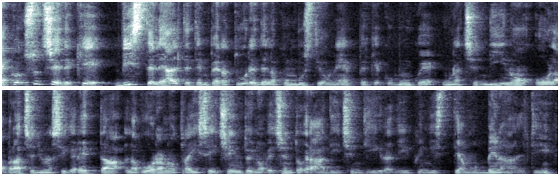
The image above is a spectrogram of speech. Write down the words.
Ecco, succede che, viste le alte temperature della combustione, perché comunque un accendino o la braccia di una sigaretta lavorano tra i 600 e i 900 gradi centigradi, quindi stiamo ben alti,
